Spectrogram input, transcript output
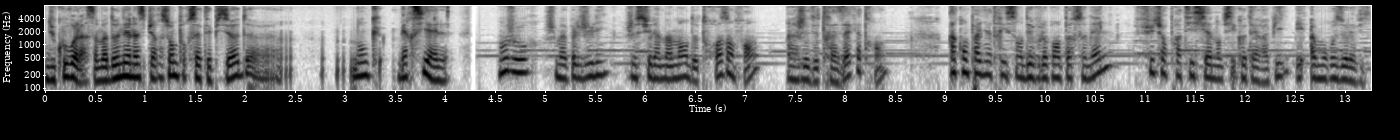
Du coup, voilà, ça m'a donné l'inspiration pour cet épisode. donc, merci à elle. Bonjour, je m'appelle Julie. Je suis la maman de trois enfants, âgés de 13 à 4 ans, accompagnatrice en développement personnel, future praticienne en psychothérapie et amoureuse de la vie.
